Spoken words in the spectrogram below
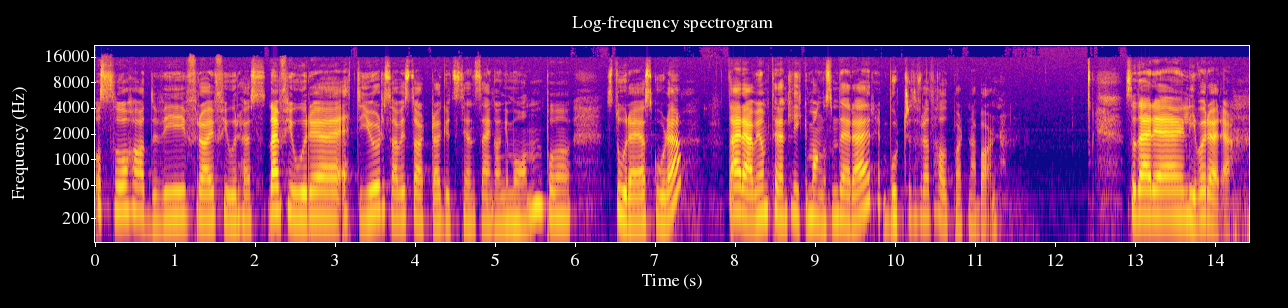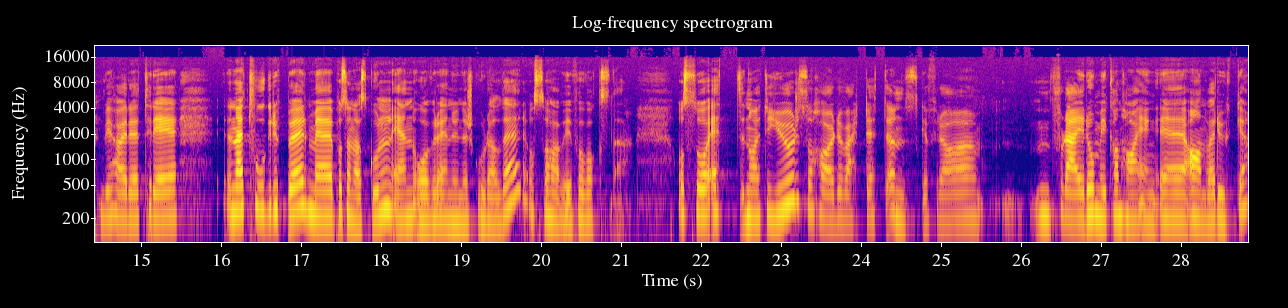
Og så hadde vi fra i fjor, høst, nei, fjor etter jul så har vi starta gudstjeneste en gang i måneden på Storøya skole. Der er vi omtrent like mange som dere er, bortsett fra at halvparten er barn. Så det er eh, liv og røre. Vi har eh, tre, nei, to grupper med, på søndagsskolen. En over og en under skolealder. Og så har vi for voksne. Og så et, nå etter jul så har det vært et ønske fra flere om vi kan ha en, eh, annenhver uke.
